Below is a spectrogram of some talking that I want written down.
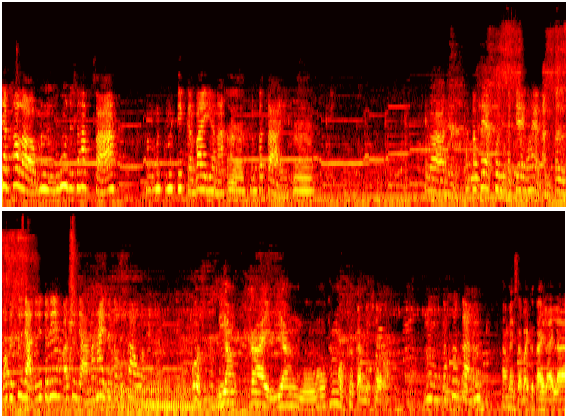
ญาติเข้าแล้วมันบ่ฮู้จะสิรักษา มันมันมันติดกันไว้หั่นนะอ่า มันก็ตายอืมเพราะว่าอันทันตแพทย์เพิ่นก็แจ้งว่าให้อันอันเออบ่ไปซื้อยาตัวนี้ตัวนี้เขาก็ซื้อยามาให้แต่ก็บ่เซาแบบนี้นะก็เลี้ยงไก่เลี้ยงหมูทั้งหมดคือกันไม่ใช่เหรออืมก็คือกัน ถ้าไม่สบายก็ตายหลา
